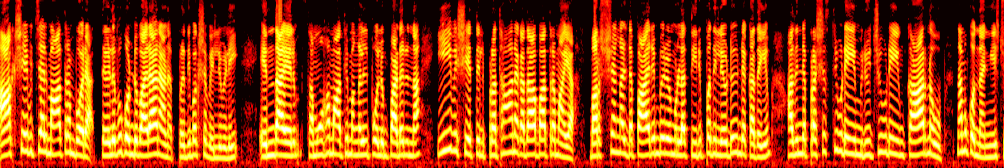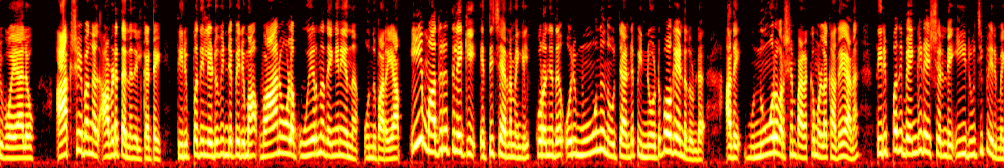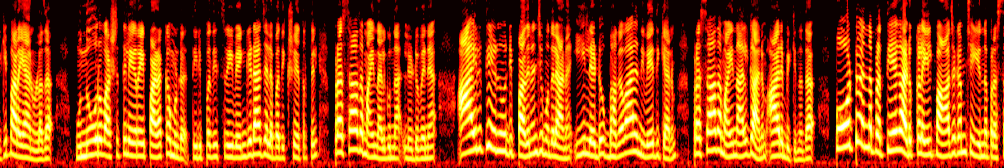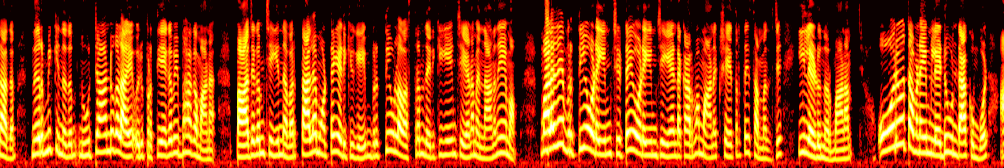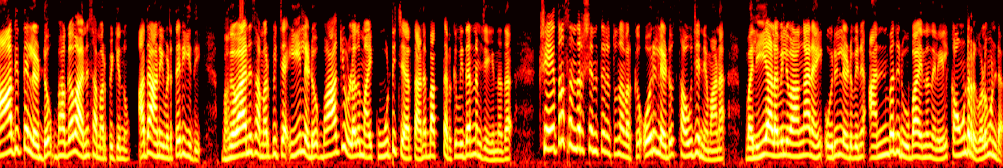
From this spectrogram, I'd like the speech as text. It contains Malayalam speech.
ആക്ഷേപിച്ചാൽ മാത്രം പോരാ തെളിവ് കൊണ്ടുവരാനാണ് പ്രതിപക്ഷ വെല്ലുവിളി. എന്തായാലും സമൂഹ മാധ്യമങ്ങളിൽ പോലും പടരുന്ന ഈ വിഷയത്തിൽ പ്രധാന കഥാപാത്രമായ വർഷങ്ങളുടെ പാരമ്പര്യമുള്ള തിരുപ്പതി ലഡുവിന്റെ കഥയും അതിന്റെ പ്രശസ്തിയുടെയും രുചിയുടെയും കാരണവും നമുക്കൊന്ന് അന്വേഷിച്ചു പോയാലോ? ആക്ഷേപങ്ങൾ അവിടെ തന്നെ നിൽക്കട്ടെ. തിരുപ്പതി ലഡുവിന്റെ പെരുമ വാനോളം ഉയർന്നതെങ്ങനെയെന്ന് ഒന്ന് പറയാം. ഈ മധുരത്തിലേക്ക് എത്തിച്ചേരണമെങ്കിൽ കുറഞ്ഞത് ഒരു മൂന്ന് നൂറ്റാണ്ട് പിന്നോട്ട് പോകേണ്ടതുണ്ട്. അതെ മുന്നൂറ് വർഷം പഴക്കമുള്ള കഥയാണ് തിരുപ്പതി വെങ്കടേശ്വരന്റെ ഈ രുചി പെരുമയ്ക്ക് പറയാനുള്ളത്. മുന്നൂറ് വർഷത്തിലേറെ പഴക്കമുണ്ട് തിരുപ്പതി ശ്രീ വെങ്കിടാചലപതി ക്ഷേത്രത്തിൽ പ്രസാദമായി നൽകുന്ന ലഡുവിന്. ആയിരത്തി എഴുന്നൂറ്റി പതിനഞ്ച് മുതലാണ് ഈ ലഡു ഭഗവാന് നിവേദിക്കാനും പ്രസാദമായി നൽകാനും ആരംഭിക്കുന്നത്. പോട്ടു എന്ന പ്രത്യേക അടുക്കളയിൽ പാചകം ചെയ്യുന്ന പ്രസാദം നിർമ്മിക്കുന്നതും നൂറ്റാണ്ടുകളായ ഒരു പ്രത്യേക വിഭാഗമാണ്. പാചകം ചെയ്യുന്നവർ തല മൊട്ടയടിക്കുകയും വൃത്തിയുള്ള വസ്ത്രം ധരിക്കുകയും ചെയ്യണമെന്നാണ് നിയമം. വളരെ വൃത്തിയോടെയും ചിട്ടയോടെയും ചെയ്യേണ്ട കർമ്മമാണ് ക്ഷേത്രത്തെ സംബന്ധിച്ച് ഈ ലഡു നിർമ്മാണം. ഓരോ തവണയും ലഡു ഉണ്ടാക്കുമ്പോൾ ആദ്യത്തെ ലഡു ഭഗവാന് സമർപ്പിക്കുന്നു. അതാണ് ഇവിടുത്തെ രീതി. ഭഗവാന് സമർപ്പിച്ച ഈ ലഡു ബാക്കിയുള്ളതുമായി കൂട്ടിച്ചേർത്താണ് ഭക്തർക്ക് വിതരണം ചെയ്യുന്നത്. ക്ഷേത്ര സന്ദർശനത്തിനെത്തുന്നവർക്ക് ഒരു ലഡു സൗജന്യമാണ്. വലിയ അളവിൽ വാങ്ങാനായി ഒരു ലഡുവിന് അൻപത് രൂപ എന്ന നിലയിൽ കൗണ്ടറുകളുമുണ്ട്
